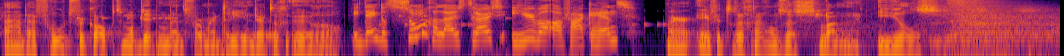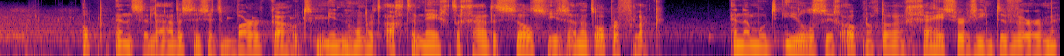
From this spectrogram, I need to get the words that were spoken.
Adafruit verkoopt hem op dit moment voor maar 33 euro. Ik denk dat sommige luisteraars hier wel afhaken, Hens. Maar even terug naar onze slang, Eels. Op Enceladus is het bar koud, min 198 graden Celsius aan het oppervlak. En dan moet Eels zich ook nog door een gijzer zien te wurmen.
